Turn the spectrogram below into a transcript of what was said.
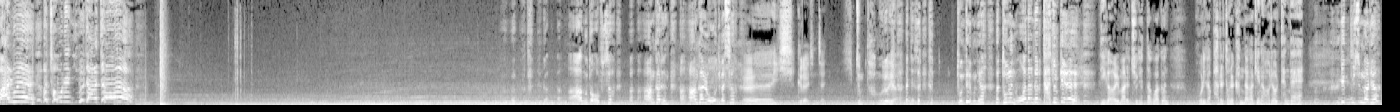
말로 해! 아, 저번엔 이러지 않았잖아! 아, 아무도 없어. 아, 앙칼은, 아, 앙칼 어디 갔어? 에이, 시끄러, 진짜. 입 좀 다물어야. 돈 때문이야? 돈은 원하는 대로 다 줄게. 네가 얼마를 주겠다고 하건 우리가 받을 돈을 감당하기는 어려울 텐데. 그게 무슨 말이야?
